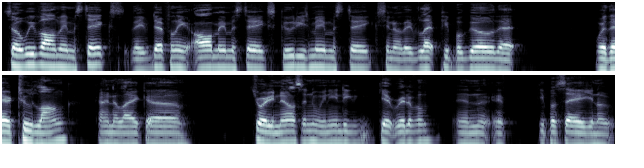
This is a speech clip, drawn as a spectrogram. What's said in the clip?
So we've all made mistakes. They've definitely all made mistakes. Gutey's made mistakes. You know, they've let people go that were there too long, kind of like uh, Jordy Nelson. We need to get rid of him. And if people say, you know,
